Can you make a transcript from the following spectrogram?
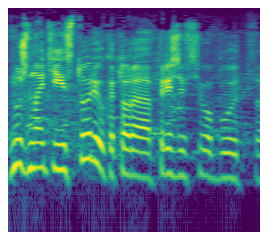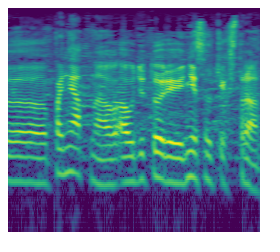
Нужно найти историю, которая прежде всего будет э, понятна аудитории нескольких стран.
